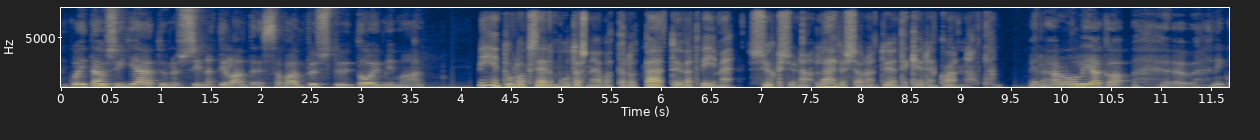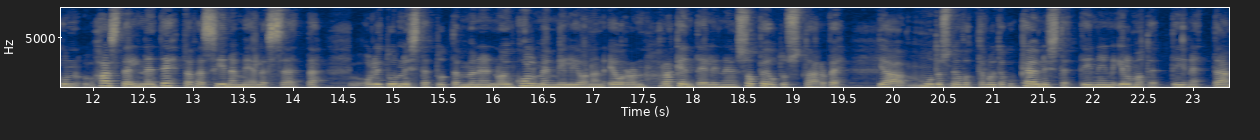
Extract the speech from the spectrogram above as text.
niin ei täysin jäätynyt siinä tilanteessa, vaan pystyi toimimaan. Mihin tulokseen muutosneuvottelut päättyivät viime syksynä lähetysseuran työntekijöiden kannalta? Meillähän oli aika äh, niin kuin haasteellinen tehtävä siinä mielessä, että oli tunnistettu tämmöinen noin kolmen miljoonan euron rakenteellinen sopeutustarve. Ja muutosneuvotteluita kun käynnistettiin, niin ilmoitettiin, että,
